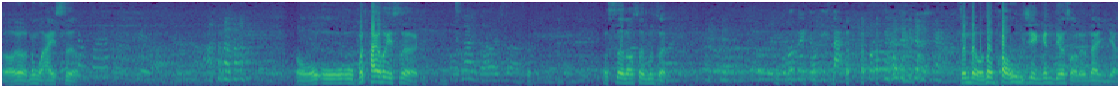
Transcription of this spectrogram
哦哟，那么爱射哦。哦，我我我我不太会射，我知道你不会射，我射都射不准，我都直接丢地上。真的，我都抛物线跟丢手榴弹一样，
